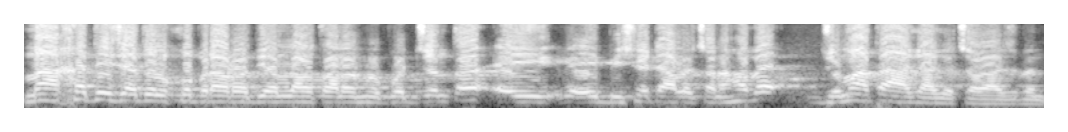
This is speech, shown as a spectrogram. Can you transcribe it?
মা খাতিজাতুল কুবরা রাদিয়াল্লাহু তাআলা আনহা পর্যন্ত এই এই বিষয়টা আলোচনা হবে। জুমাতে আগে আগে চলে আসবেন।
